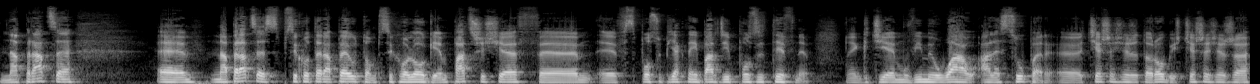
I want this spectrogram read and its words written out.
na pracę na pracę z psychoterapeutą, psychologiem patrzy się w, e, w sposób jak najbardziej pozytywny, gdzie mówimy wow, ale super, e, cieszę się, że to robisz, cieszę się, że,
